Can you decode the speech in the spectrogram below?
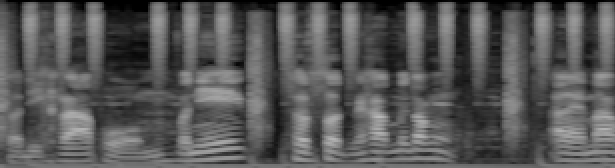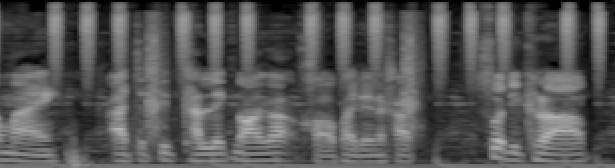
สวัสดีครับผม วันนี้สดๆนะครับ ไม่ต้องอะไรมากมาย อาจจะติดคันเล็กน้อยก็ขออภัยด้วยนะครับ สวัสดีครับ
